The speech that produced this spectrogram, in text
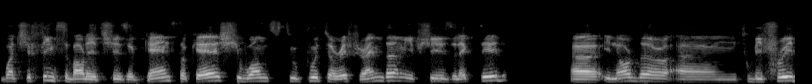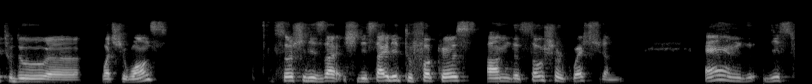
what she thinks about it. She's against, okay, she wants to put a referendum if she is elected uh, in order um, to be free to do uh, what she wants. So she, desi- she decided to focus on the social question. And this,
